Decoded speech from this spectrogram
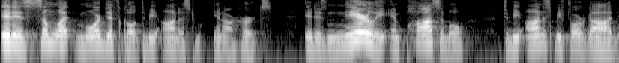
It is somewhat more difficult to be honest in our hurts. It is nearly impossible to be honest before God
